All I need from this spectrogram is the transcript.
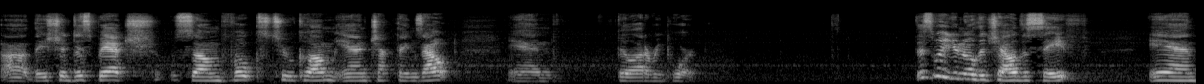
uh, they should dispatch some folks to come and check things out and fill out a report. This way you know the child is safe and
